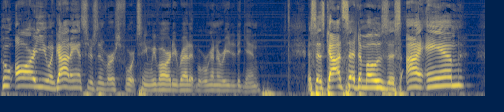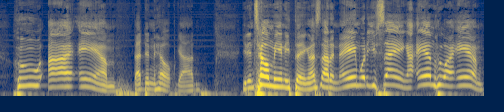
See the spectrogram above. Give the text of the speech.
Who are you? And God answers in verse 14. We've already read it, but we're going to read it again. It says, God said to Moses, I am who I am. That didn't help, God. You didn't tell me anything. That's not a name. What are you saying? I am who I am.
